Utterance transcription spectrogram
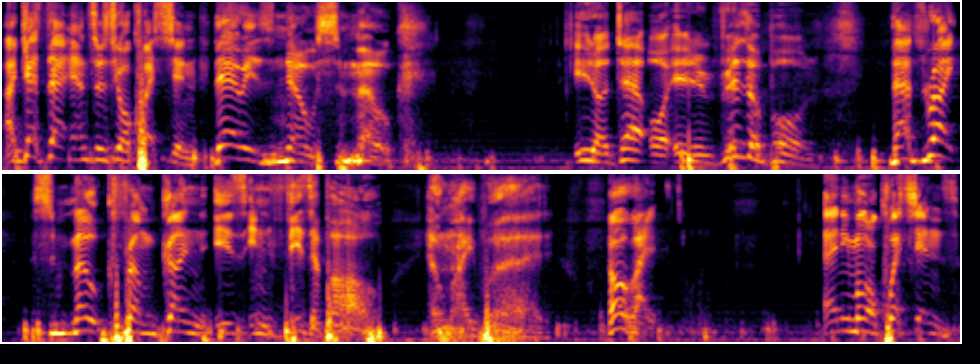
I guess that answers your question. There is no smoke. Either that or invisible. That's right. Smoke from gun is invisible. Oh my word. All right. Any more questions?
